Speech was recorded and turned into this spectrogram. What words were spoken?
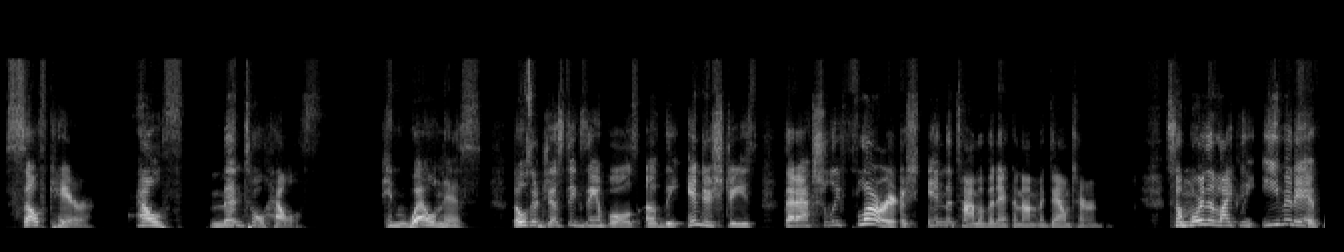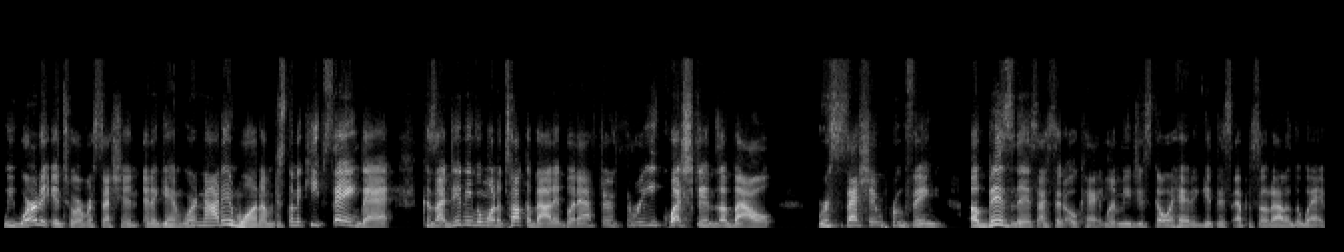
self care, health, mental health, and wellness. Those are just examples of the industries that actually flourish in the time of an economic downturn. So, more than likely, even if we were to enter a recession, and again, we're not in one, I'm just going to keep saying that because I didn't even want to talk about it. But after three questions about recession proofing a business, I said, okay, let me just go ahead and get this episode out of the way.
